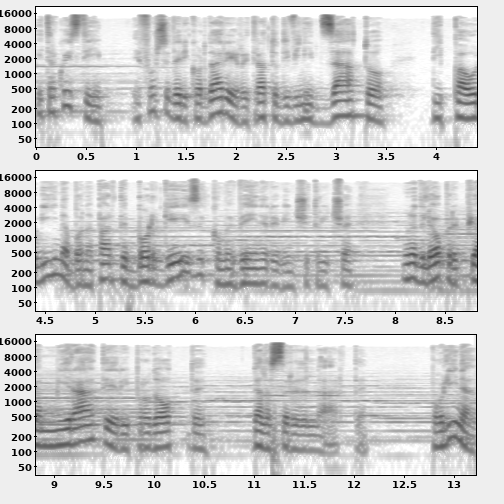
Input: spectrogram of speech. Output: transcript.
e tra questi è forse da ricordare il ritratto divinizzato di Paolina Bonaparte Borghese come Venere vincitrice, una delle opere più ammirate e riprodotte dalla storia dell'arte. Paolina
